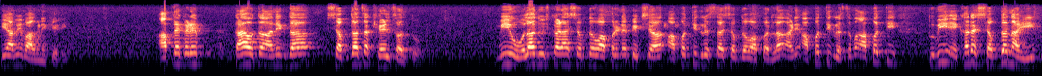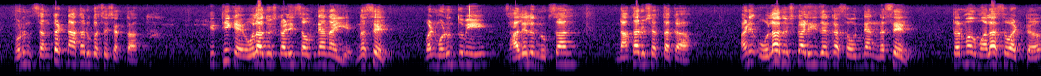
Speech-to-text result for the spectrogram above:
ही आम्ही मागणी केली. आपल्याकडे काय होतं अनेकदा शब्दाचा खेळ चालतो. मी ओला दुष्काळ हा शब्द वापरण्यापेक्षा आपत्तीग्रस्त हा शब्द वापरला आणि आपत्तीग्रस्त मग आपत्ती तुम्ही एखादा शब्द नाही म्हणून संकट नाकारू कसं शकता? की ठीक आहे ओला दुष्काळी संज्ञा नाही आहे नसेल पण म्हणून तुम्ही झालेलं नुकसान नाकारू शकता का? आणि ओला दुष्काळ ही जर का संज्ञा नसेल तर मग मला असं वाटतं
